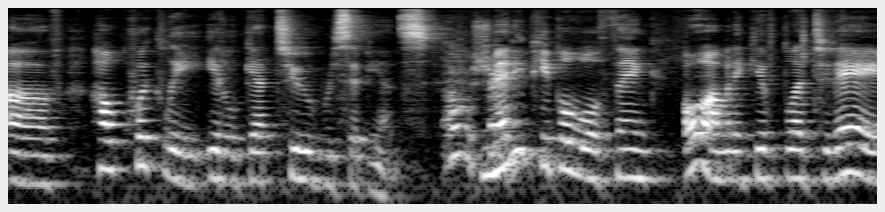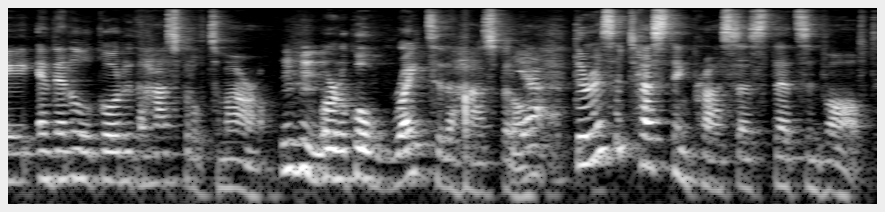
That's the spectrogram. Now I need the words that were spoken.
of how quickly it'll get to recipients. Oh, sure. Many people will think, oh, I'm going to give blood today, and then it'll go to the hospital tomorrow, Mhm. or it'll go right to the hospital. Yeah. There is a testing process that's involved.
